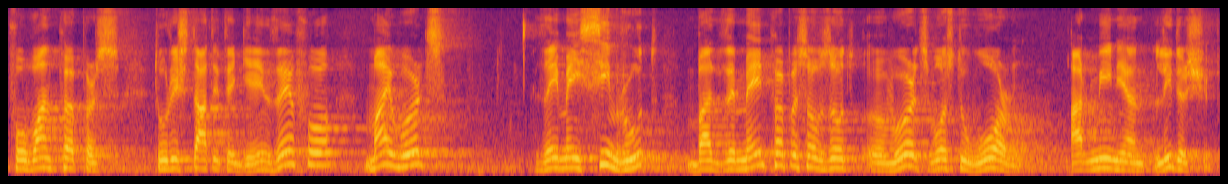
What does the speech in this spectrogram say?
for one purpose, to restart it again. Therefore, my words, they may seem rude, but the main purpose of those uh, words was to warn Armenian leadership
